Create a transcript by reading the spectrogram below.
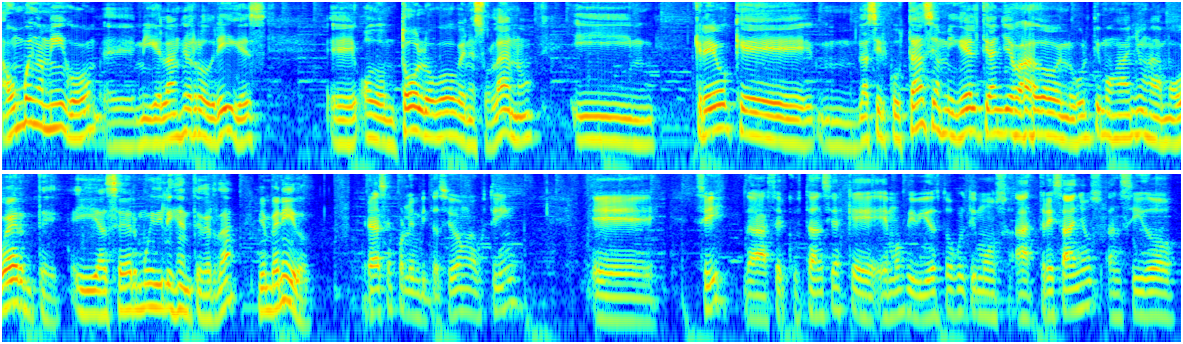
a un buen amigo, Miguel Ángel Rodríguez, odontólogo venezolano, y creo que mm, las circunstancias, Miguel, te han llevado en los últimos años a moverte y a ser muy diligente, ¿verdad? Bienvenido. Gracias por la invitación, Agustín. Eh, sí, las circunstancias que hemos vivido estos últimos ah, tres años han sido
